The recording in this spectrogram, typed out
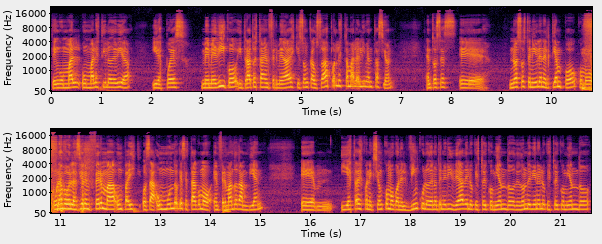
tengo un mal, un mal estilo de vida y después me medico y trato estas enfermedades que son causadas por esta mala alimentación. Entonces, eh, no es sostenible en el tiempo como una población enferma, un país, o sea, un mundo que se está como enfermando también. Eh, y esta desconexión como con el vínculo de no tener idea de lo que estoy comiendo, de dónde viene lo que estoy comiendo,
